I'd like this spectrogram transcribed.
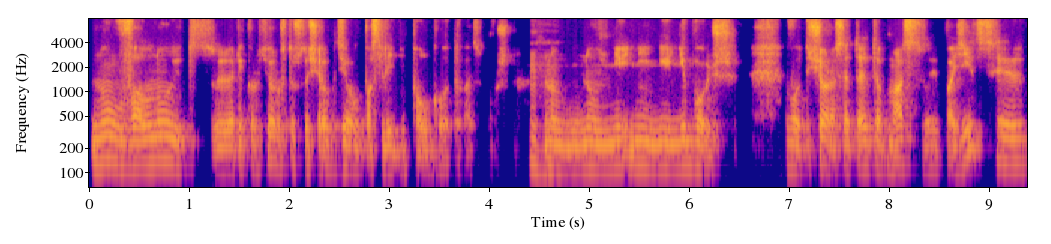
ну волнует рекрутеров то, что человек делал последние полгода, возможно. Uh-huh. Ну, ну не, не, не, не больше. Вот, еще раз, это, это массовые позиции,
